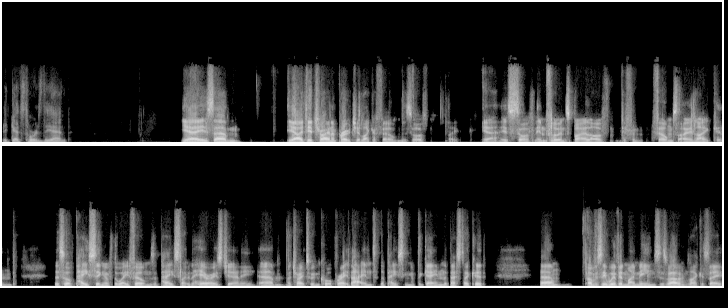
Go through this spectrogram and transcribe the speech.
it gets towards the end. yeah, it's um, yeah, I did try and approach it like a film. It's sort of like yeah, it's sort of influenced by a lot of different films that I like and the sort of pacing of the way films are paced, like the hero's journey. Um, I tried to incorporate that into the pacing of the game the best I could. Um, obviously within my means as well. Like I say,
